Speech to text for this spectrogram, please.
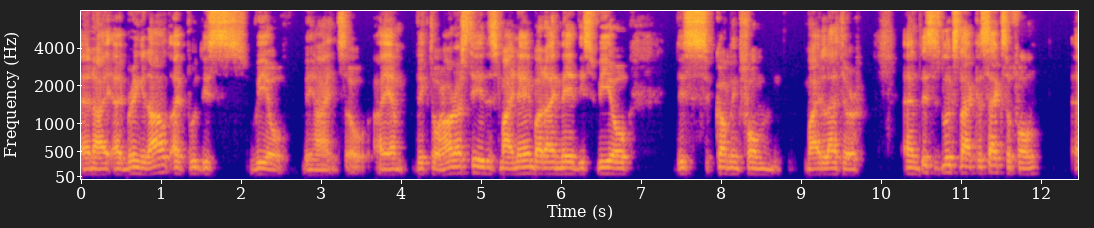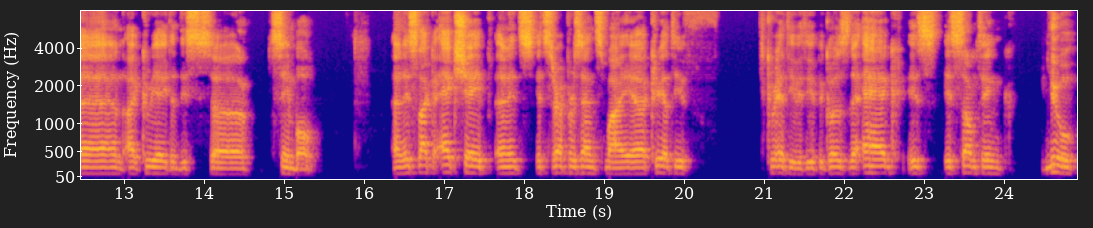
and I, I bring it out, I put this VO behind. So I am Victor Harasti, this is my name, but I made this VO, this coming from my letter. And this is, looks like a saxophone. And I created this uh, symbol. And it's like an egg shape and it's it represents my uh, creative creativity because the egg is is something new.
